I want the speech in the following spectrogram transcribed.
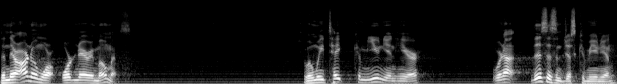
then there are no more ordinary moments. When we take communion here, we're not, this isn't just communion.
